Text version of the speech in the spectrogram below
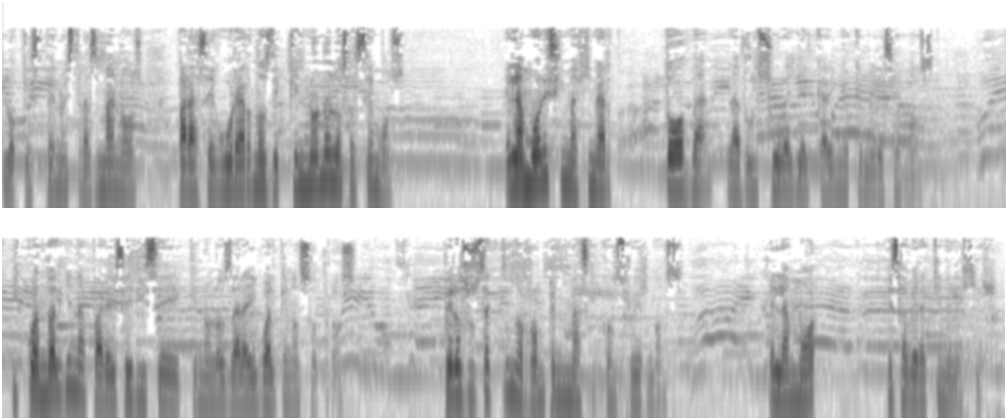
lo que esté en nuestras manos para asegurarnos de que no nos los hacemos. El amor es imaginar toda la dulzura y el cariño que merecemos. Y cuando alguien aparece y dice que nos los dará igual que nosotros, pero sus actos nos rompen más que construirnos. El amor es saber a quién elegir.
